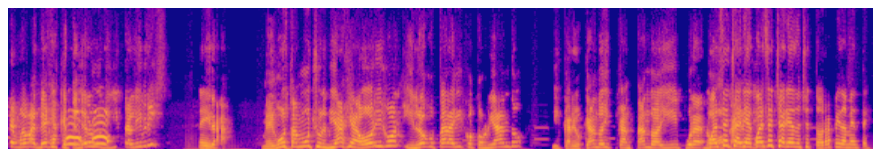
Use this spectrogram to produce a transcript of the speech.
te muevas, deja que tener dillitas libres. Mira, me gusta mucho el viaje a Oregon y luego estar ahí cotorreando y karaokeando ahí, cantando ahí, pura. no, ¿Cuál se echaría? ¿Cuál se echaría, Don Cheto? Rápidamente.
